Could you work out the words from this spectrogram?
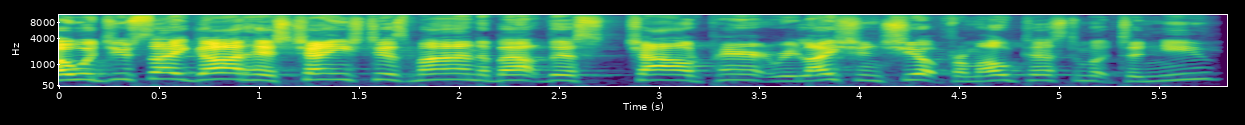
So, would you say God has changed his mind about this child parent relationship from Old Testament to New?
